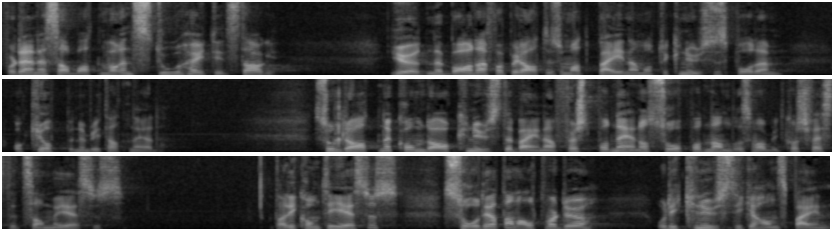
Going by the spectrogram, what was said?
For denne sabbaten var en stor høytidsdag. Jødene ba derfor Pilatus om at beina måtte knuses på dem og kroppene bli tatt ned. Soldatene kom da og knuste beina, først på den ene og så på den andre som var blitt korsfestet sammen med Jesus. Da de kom til Jesus, så de at han alt var død, og de knuste ikke hans bein.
